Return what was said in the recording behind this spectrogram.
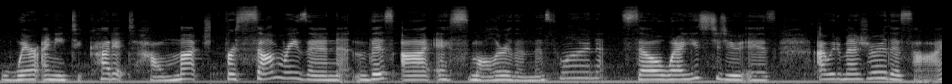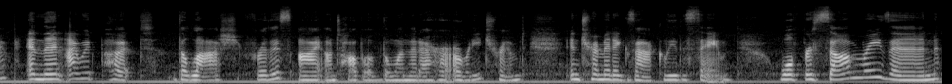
where I need to cut it, how much. For some reason, this eye is smaller than this one. So what I used to do is I would measure this eye and then I would put the lash for this eye on top of the one that I had already trimmed and trim it exactly the same. Well, for some reason,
